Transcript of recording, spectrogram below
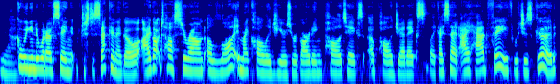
yeah. going into what I was saying just a second ago, I got tossed around a lot in my college years regarding politics, apologetics. Like I said, I had faith, which is good.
